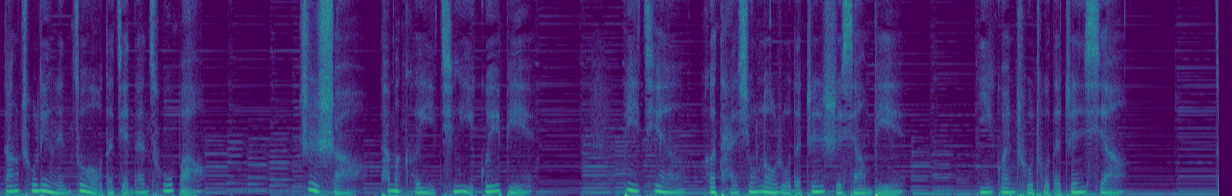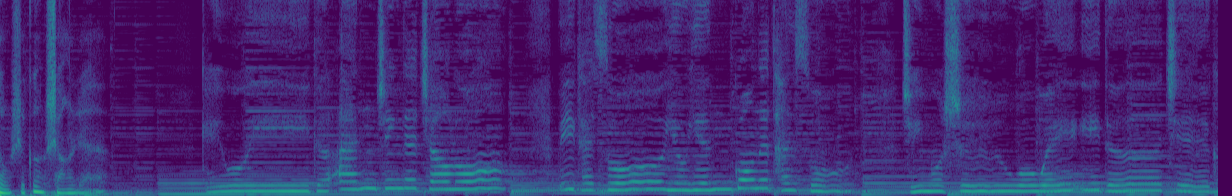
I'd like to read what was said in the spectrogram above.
当初令人作呕的简单粗暴。至少他们可以轻易规避，毕竟和袒胸露乳的真实相比，衣冠楚楚的真相总是更伤人。给我一个安静的角落，避开所有眼光的探索，寂寞是我唯一的借口。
